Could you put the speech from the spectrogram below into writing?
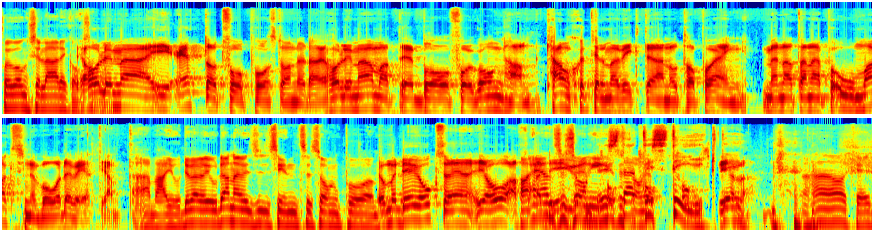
Få igång Cehlarik också. Jag håller med i ett av två påståenden där. Jag håller med om att det är bra att få igång han. Kanske till och med viktigare än att ta poäng. Men att han är på omaxnivå, det vet jag inte. Ja, men han gjorde, väl- gjorde han sin säsong på... Ja, men det är ju också en... Ja, Ja, en det säsong, säsong. Statistik. Det. Aha, okej.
